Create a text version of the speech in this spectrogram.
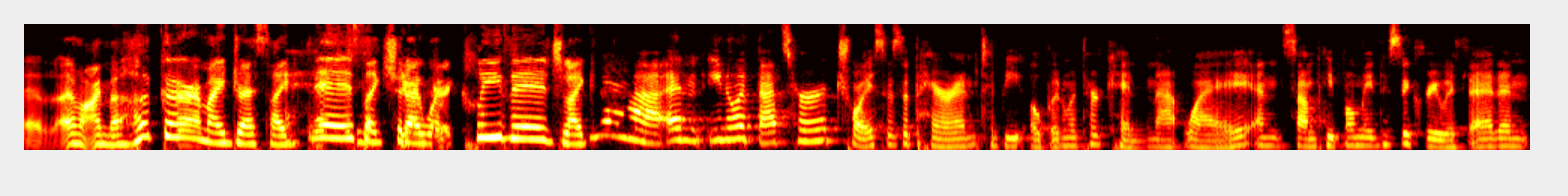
I'm a hooker. Am I dressed like this? Like, should I wear cleavage? Like, Yeah, and you know what? That's her choice as a parent to be open with her kid in that way. And some people may disagree with it, and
